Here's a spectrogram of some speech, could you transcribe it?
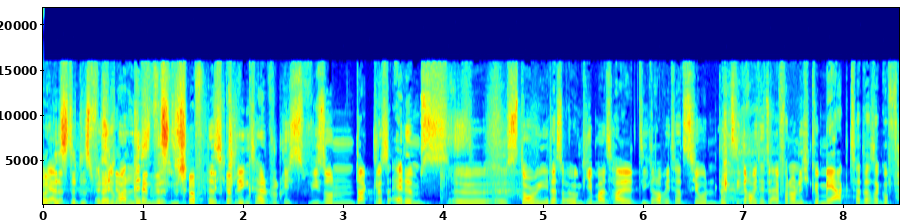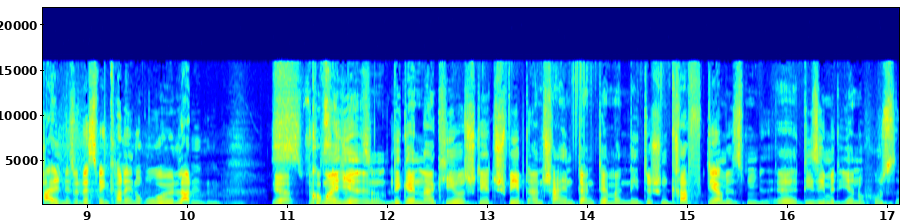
überlistet Erde. ist vielleicht es auch kein überlistet, wissenschaftlicher- Das klingt halt wirklich wie so ein Douglas Adams äh, äh, Story, dass irgendjemand halt die Gravitation, dass die Gravitation einfach noch nicht gemerkt hat, dass er gefallen ist und deswegen kann er in Ruhe landen. Ja, guck mal hier, seltsam. in Legenden Arceus steht, schwebt anscheinend dank der magnetischen Kraft, die, Ja. äh, die sie mit ihren Hus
